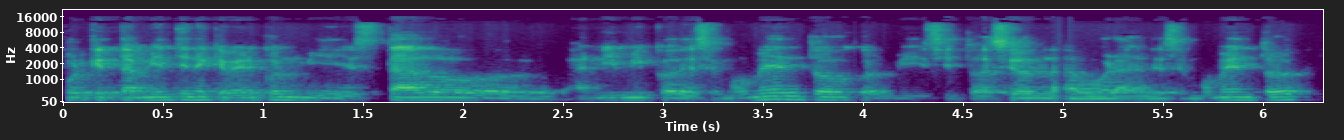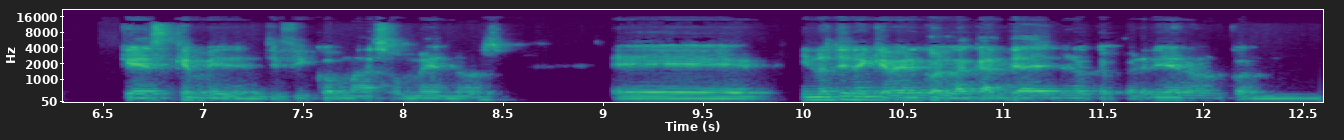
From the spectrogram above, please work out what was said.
porque también tiene que ver con mi estado anímico de ese momento, con mi situación laboral de ese momento, que es que me identifico más o menos. Eh, y no tiene que ver con la cantidad de dinero que perdieron, con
